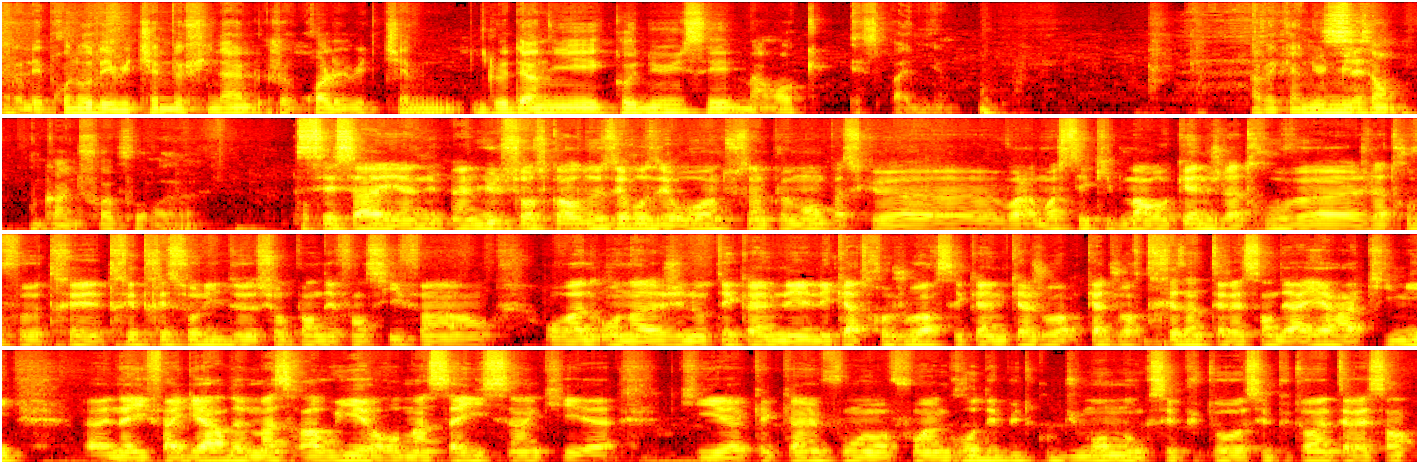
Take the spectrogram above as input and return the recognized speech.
euh, les pronos des huitièmes de finale. Je crois le huitième, le dernier connu, c'est Maroc-Espagne. Avec un nul mi-temps, encore une fois, pour, euh, c'est ça, et un, nul sur le score de 0-0, hein, tout simplement, parce que euh, voilà, moi cette équipe marocaine, je la trouve, euh, je la trouve très très très solide sur le plan défensif. Hein. On va, on a, j'ai noté quand même les, quatre joueurs, c'est quand même quatre joueurs, quatre joueurs très intéressants derrière, Hakimi, euh, Naïf Aguerd, Mazraoui, Romain Saïs, hein, qui qui, quand même font, font un gros début de Coupe du Monde, donc c'est plutôt c'est plutôt intéressant.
